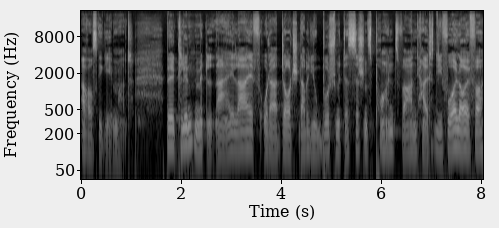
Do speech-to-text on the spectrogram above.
herausgegeben hat. Bill Clinton mit Life oder George W. Bush mit Decisions Point waren halt die Vorläufer,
